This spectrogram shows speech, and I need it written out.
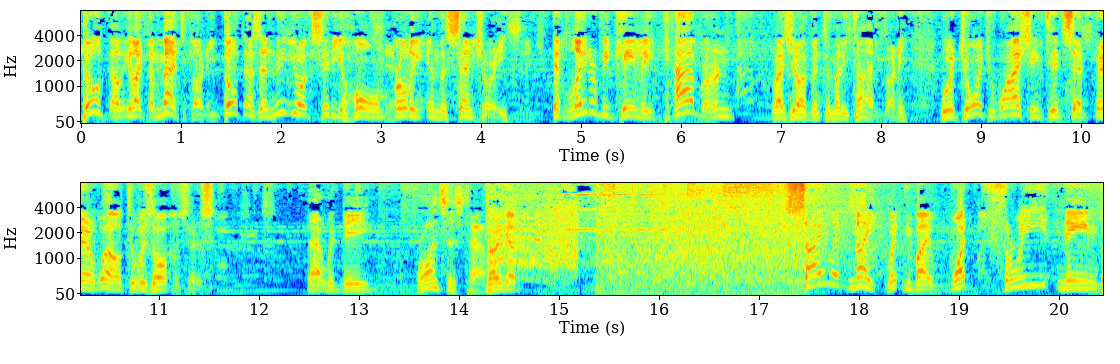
Built uh, like the Mets, Bernie. Built as a New York City home early in the century, it later became a tavern. Well, as you know, I've been to many times, Bernie, where George Washington said farewell to his officers. That would be Fraunces Tavern. Very good. Silent Night, written by what three named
